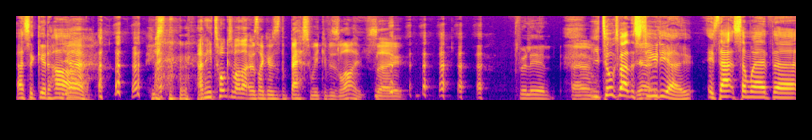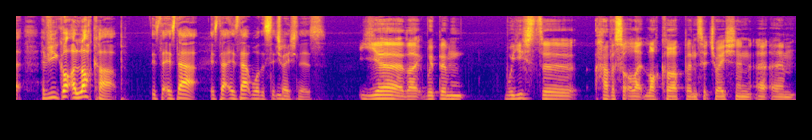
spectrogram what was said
That's a good heart. Yeah. He's, and he talks about that as like it was the best week of his life. So Brilliant. um, You talked about the yeah. studio. Is that somewhere that have you got a lockup? Is that is that is that is that what the situation is? Yeah, like we've been, we used to have a sort of like lock up and situation at um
